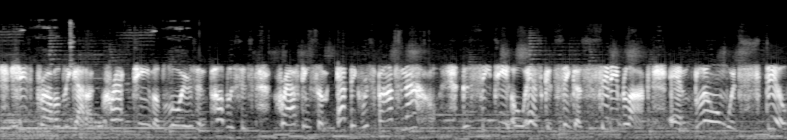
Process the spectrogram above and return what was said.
She's probably got a crack team of lawyers and publicists crafting some epic response now. The CTOS could sink a city block, and Blume would still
